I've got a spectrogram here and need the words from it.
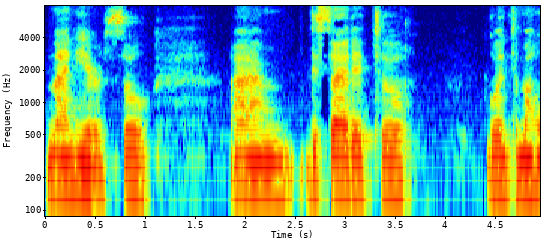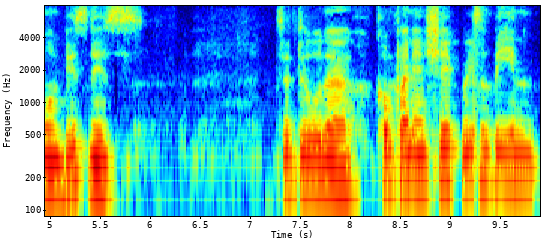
nine years. So I um, decided to go into my own business to do the companionship. Reason being,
